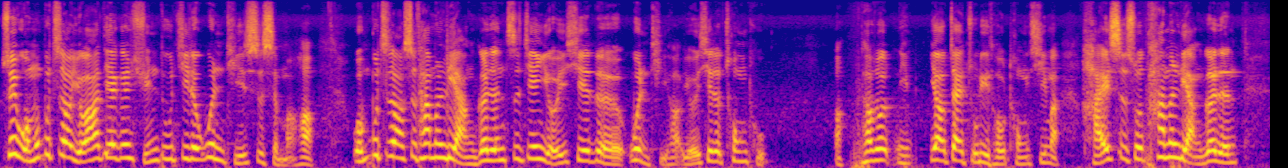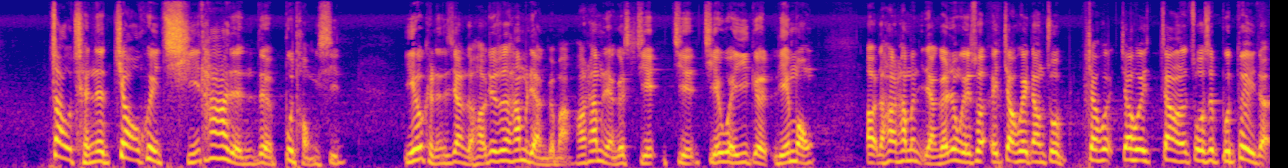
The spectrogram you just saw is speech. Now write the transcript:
所以我们不知道有阿爹跟寻都基的问题是什么哈？我们不知道是他们两个人之间有一些的问题哈，有一些的冲突啊。他说你要在主里头同心嘛，还是说他们两个人造成了教会其他人的不同心？也有可能是这样子哈，就是他们两个嘛，好，他们两个结结结为一个联盟哦，然后他们两个认为说，哎，教会这样做，教会教会这样做是不对的。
